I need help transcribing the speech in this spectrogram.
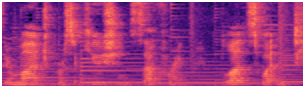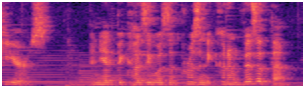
through much persecution, suffering, blood, sweat, and tears. And yet, because he was in prison, he couldn't visit them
